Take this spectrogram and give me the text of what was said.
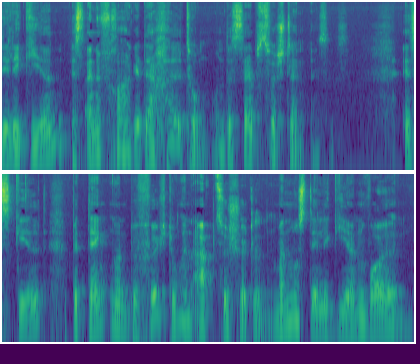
Delegieren ist eine Frage der Haltung und des Selbstverständnisses. Es gilt, Bedenken und Befürchtungen abzuschütteln. Man muss delegieren wollen.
